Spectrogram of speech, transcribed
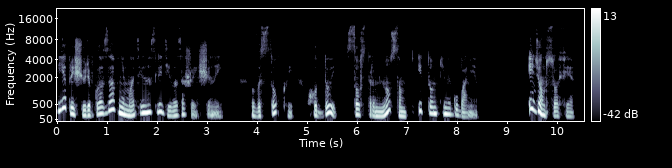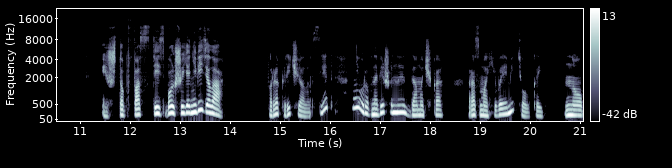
Я, прищурив глаза, внимательно следила за женщиной. Высокой, худой, с острым носом и тонкими губами. — Идем, София, и чтоб вас здесь больше я не видела, прокричала вслед неуравновешенная дамочка, размахивая метелкой, но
